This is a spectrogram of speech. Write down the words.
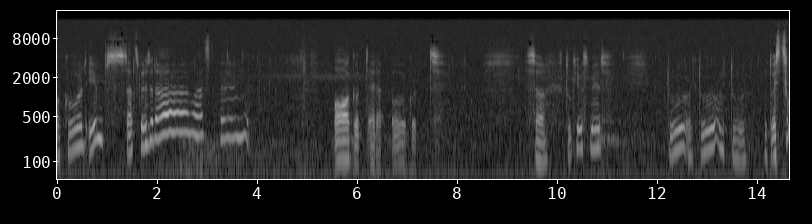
Oh gut, Imps, Satz bitte so da, was denn? Oh gut, Alter, oh gut. So, du kommst mit. Du und du und du. Und da ist zu,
